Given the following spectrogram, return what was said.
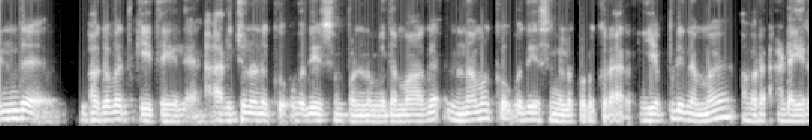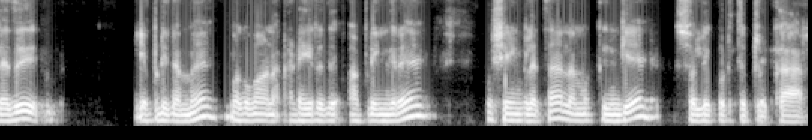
இந்த பகவத்கீதையில அர்ஜுனனுக்கு உபதேசம் பண்ணும் விதமாக நமக்கு உபதேசங்களை கொடுக்கிறார். எப்படி நம்ம அவரை அடையிறது? எப்படி நம்ம பகவானை அடையிறது? அப்படிங்கிற விஷயங்களை தான் நமக்கு இங்கே சொல்லி கொடுத்துட்டு இருக்கார்.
